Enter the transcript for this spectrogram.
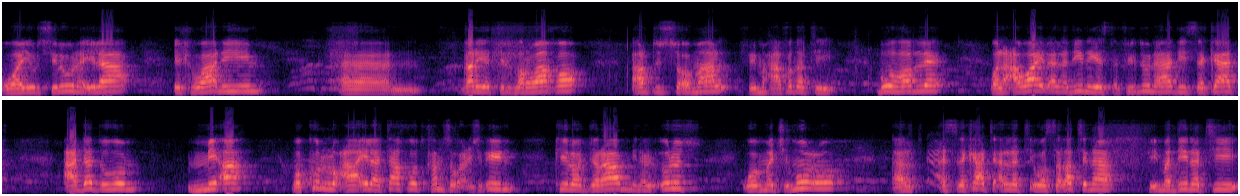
ويرسلون إلى إخوانهم قرية البرواقة أرض الصومال في محافظة بوهرلة والعوائل الذين يستفيدون هذه الزكاة عددهم مئة وكل عائلة تأخذ 25 كيلو جرام من الأرز ومجموع الزكاة التي وصلتنا في مدينة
